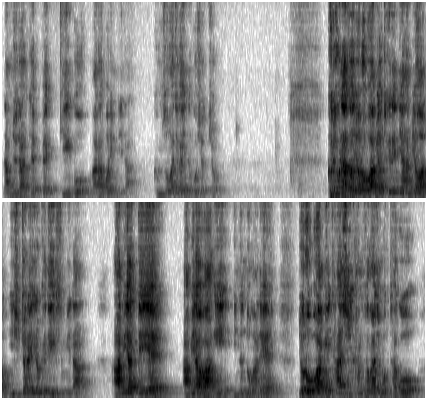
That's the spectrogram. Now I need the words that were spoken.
남유다한테 뺏기고 말아버립니다. 금송아지가 있는 곳이었죠. 그리고 나서 여로보암이 어떻게 됐냐 하면 20절에 이렇게 되어 있습니다. 아비야 때에 아비야 왕이 있는 동안에 여로보암이 다시 강성하지 못하고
